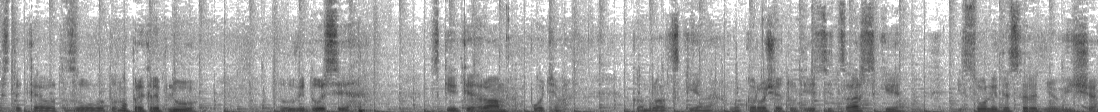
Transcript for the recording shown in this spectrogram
Ось таке от золото. Ну, прикріплю у відосі скільки грам, потім камрад скине. Ну, коротше, тут є і царські, і соліди середньовіччя.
